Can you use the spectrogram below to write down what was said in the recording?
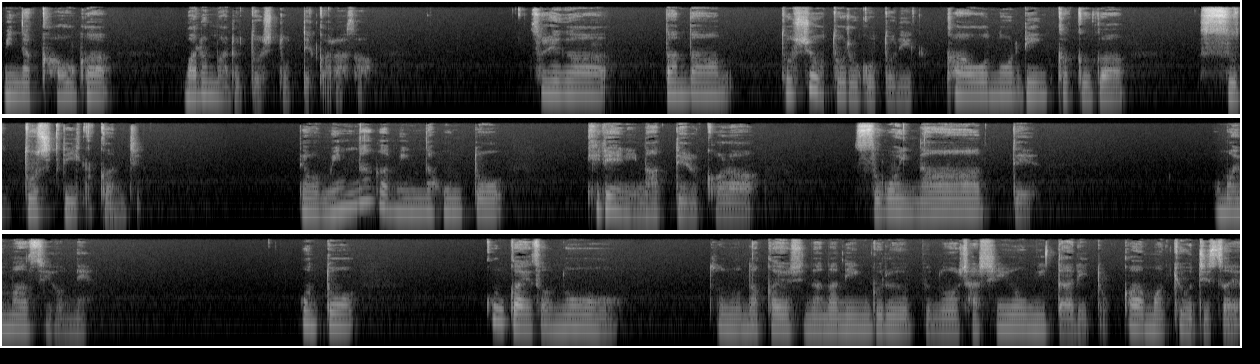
みんな顔が丸々としとってからさそれがだんだん年を取るごとに顔の輪郭がスッとしていく感じ。でもみんながみんな本当綺麗になってるからすごいなーって思いますよね。本当今回そのその仲良し7人グループの写真を見たりとか、まあ今日実際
